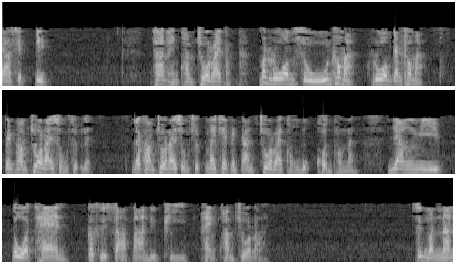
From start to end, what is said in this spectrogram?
ยาเสพติดธาตุแห่งความชั่วร้ายต่างๆ มันรวมศูนย์เข้ามา รวมกันเข้ามา เป็นความชั่วร้ายสูงสุดเลย และความชั่วร้ายสูงสุด ไม่ใช่เป็นการชั่วร้ายของบุคคลเท่านั้น ยังมีตัวแทนก็คือซาตานหรือผีแห่งความชั่วร้าย ซึ่งวันนั้น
